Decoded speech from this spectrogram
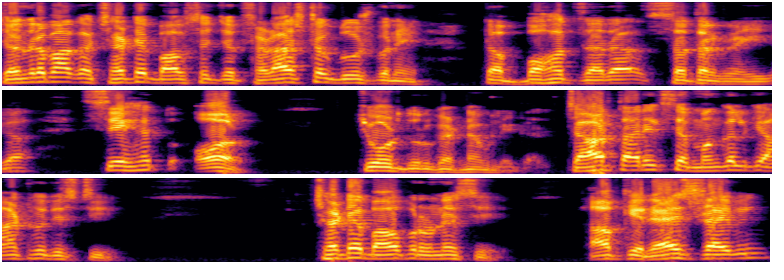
चंद्रमा का छठे भाव से जब षडाष्टक दोष बने, तब बहुत ज़्यादा सतर्क रहेगा सेहत और चोट दुर्घटना को लेकर। चार तारीख से मंगल की आठवीं दृष्टि, छठे भाव पर होने से आपके रैश ड्राइविंग,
